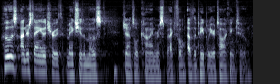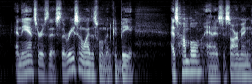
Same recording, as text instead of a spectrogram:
Whose understanding of the truth makes you the most gentle, kind, respectful of the people you're talking to? And the answer is this the reason why this woman could be as humble and as disarming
